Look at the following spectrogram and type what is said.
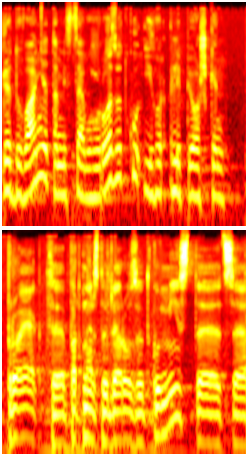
врядування та місцевого розвитку Ігор Ліпьошкін. Проект е, партнерство для розвитку міст е, це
